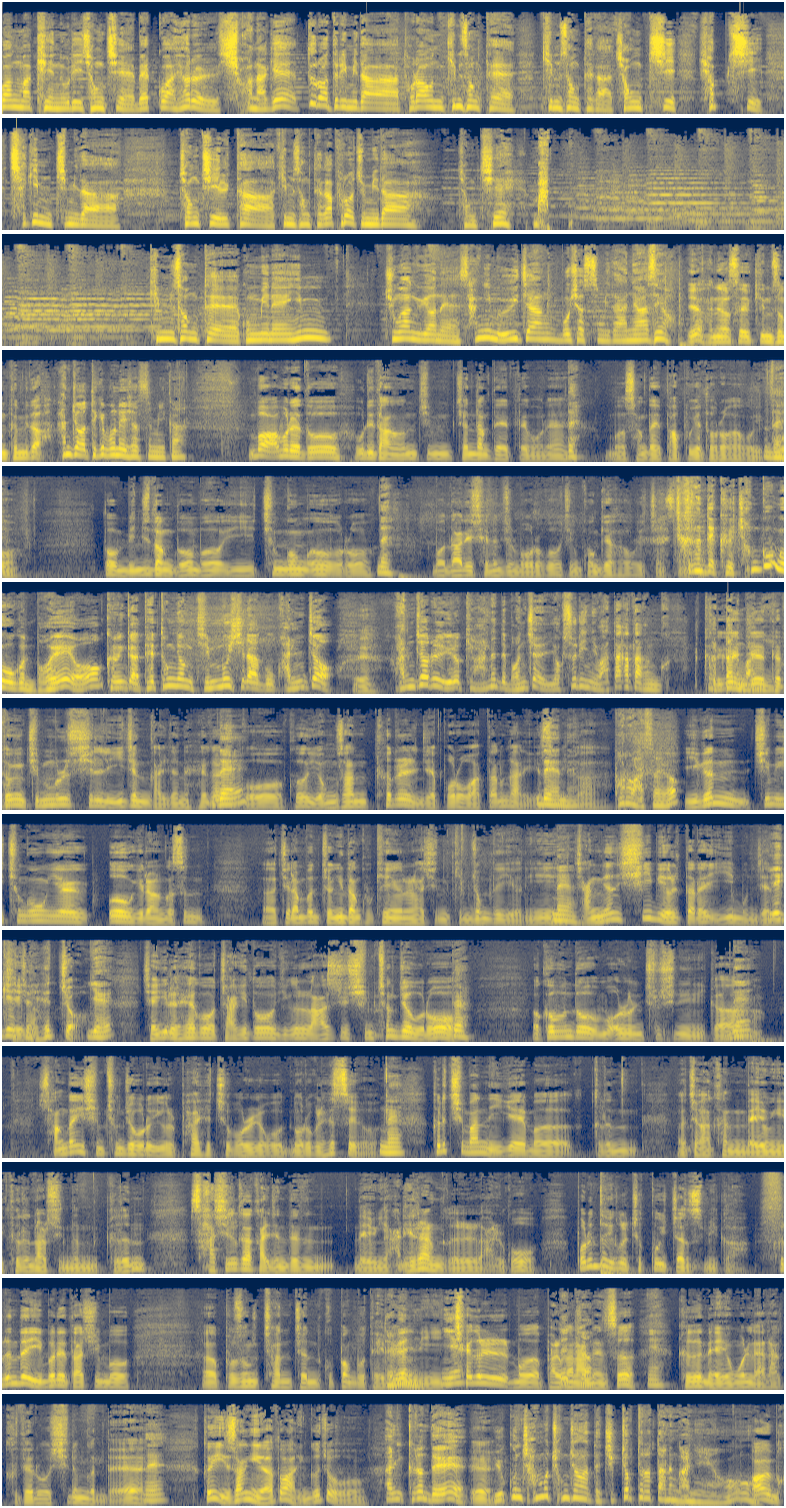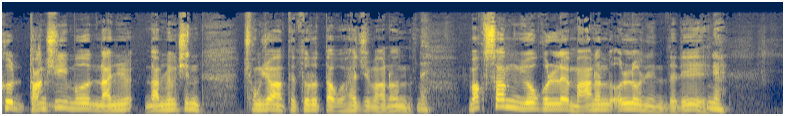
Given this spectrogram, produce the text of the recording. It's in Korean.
꽉 막힌 우리 정치의 맥과 혀를 시원하게 뚫어드립니다. 돌아온 김성태, 김성태가 정치 협치 책임집니다. 정치 일타 김성태가 풀어줍니다. 정치의 맛. 김성태 국민의힘 중앙위원회 상임의장 모셨습니다. 안녕하세요. 예, 안녕하세요. 김성태입니다. 한 주 어떻게 보내셨습니까? 뭐 아무래도 우리 당은 지금 전당대회 때문에 네. 뭐 상당히 바쁘게 돌아가고 있고 네. 또 민주당도 뭐 이 천공 의혹으로 네. 뭐 날이 새는 줄 모르고 지금 공격하고 있지 않습니까? 그런데 그 천공 의혹은 뭐예요? 그러니까 대통령 집무실하고 관저 네. 관저를 이렇게 하는데 먼저 역술인이 왔다 갔다 한 그러니까 이제 대통령 집무실 이전 관련해 가지고 네. 그 용산 터를 이제 보러 왔다는 거 아니겠습니까? 네네. 네. 보러 왔어요? 이건 지금 이 천공 의혹이라는 것은 어, 지난번 정의당 국회의원을 하신 김종대 의원이 네. 작년 12월 달에 이 문제를 얘기했죠. 제기했죠. 예. 제기를 하고 자기도 이걸 아주 심층적으로 네. 어, 그분도 뭐 언론 출신이니까 네. 상당히 심층적으로 이걸 파헤쳐 보려고 노력을 했어요. 네. 그렇지만 이게 뭐 그런 정확한 내용이 드러날 수 있는 그런 사실과 관련된 내용이 아니라는 걸 알고 본인도 이걸 적고 있지 않습니까? 그런데 이번에 다시 뭐 어, 부성찬 전 국방부 대변인이 예. 책을 뭐 발간하면서 예. 그 내용을 내가 그대로 실은 건데 네. 그 이상 이하도 아닌 거죠. 아니 그런데 예. 육군 참모총장한테 직접 들었다는 거 아니에요? 아, 그 당시 뭐 남, 남영신 총장한테 들었다고 하지만은 네. 막상 요 근래 많은 언론인들이 네.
